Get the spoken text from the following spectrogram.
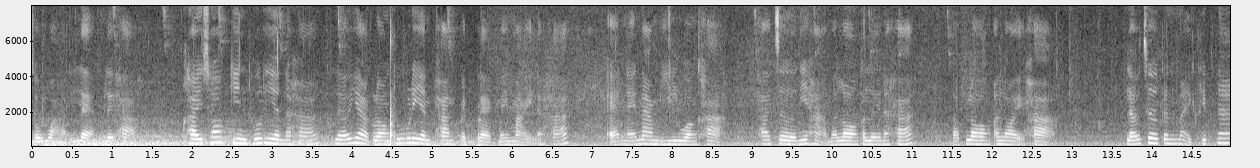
จะหวานแหลมเลยค่ะใครชอบกินทุเรียนนะคะ แล้วอยากลองทุเรียนพันธุ์แปลกๆ ใหม่ ๆ นะคะ อดแนะนำอีลวงค่ะ ถ้าเจอนี่หามาลองกันเลยนะคะ รับรองอร่อยค่ะ แล้วเจอกันใหม่คลิปหน้า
